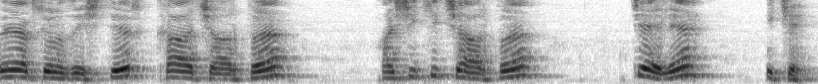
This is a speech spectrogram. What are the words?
Reaksiyonunuz eşittir. K çarpı H2 çarpı Cl 2.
